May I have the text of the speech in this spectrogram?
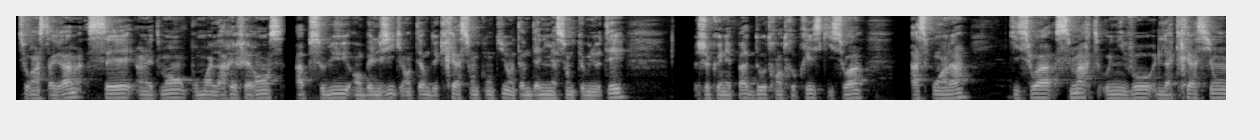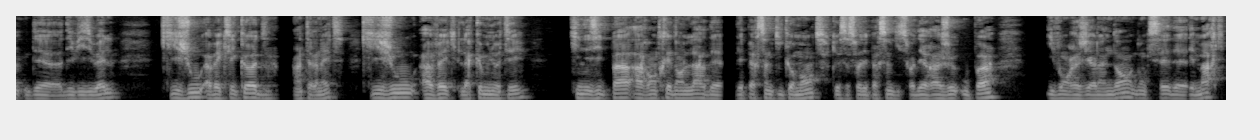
sur Instagram. C'est honnêtement pour moi la référence absolue en Belgique en termes de création de contenu, en termes d'animation de communauté. Je connais pas d'autres entreprises qui soient à ce point-là, qui soient smart au niveau de la création des, des visuels, qui jouent avec les codes Internet, qui jouent avec la communauté, qui n'hésitent pas à rentrer dans l'art des, des, personnes qui commentent, que ce soit des personnes qui soient des ou pas, ils vont réagir là-dedans. Donc, c'est des, marques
